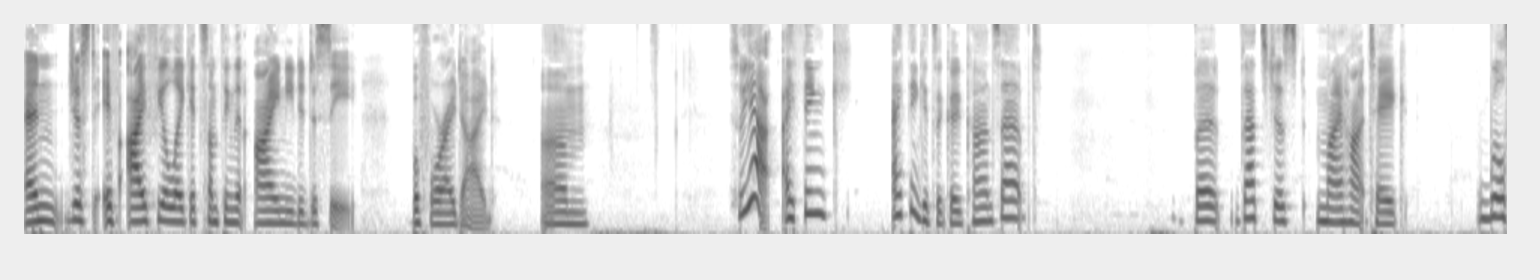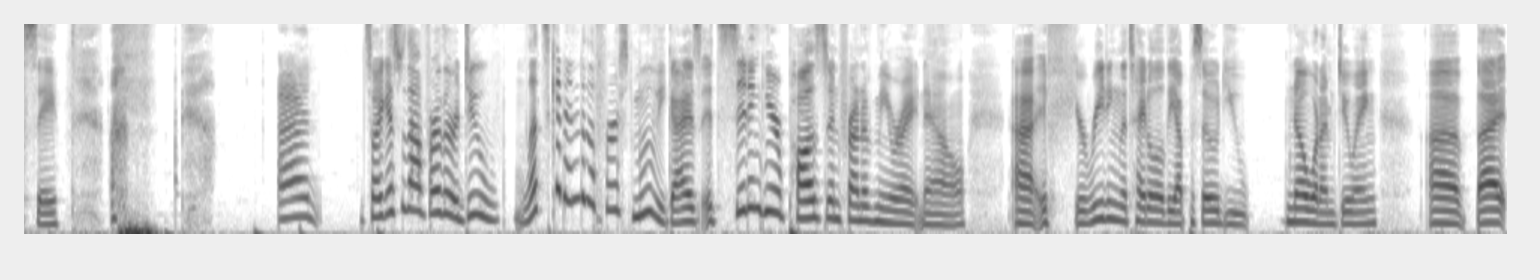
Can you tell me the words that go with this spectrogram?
and just if I feel like it's something that I needed to see before I died. Um So yeah, I think I think it's a good concept. But that's just my hot take. We'll see. uh so I guess without further ado, let's get into the first movie, guys. It's sitting here paused in front of me right now. Uh, if you're reading the title of the episode, you know what I'm doing. Uh, but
